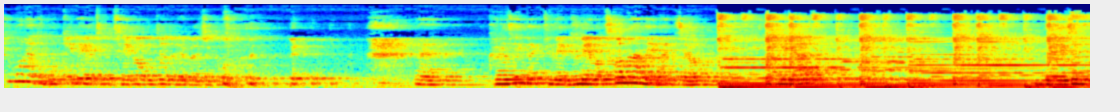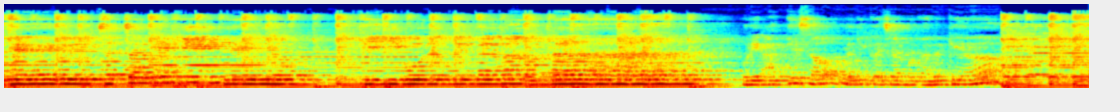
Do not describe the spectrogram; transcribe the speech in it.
피곤해도 못 기대요. 지금 제가 운전을 해가지고. 네, 그런 생각 드네. 눈에 막 선하네, 맞죠? 갑니다. 늦은 퇴근 첫장에 기대어 비고 눈을 감아 본다 우리 앞에서 여기까지 한번 가볼게요.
